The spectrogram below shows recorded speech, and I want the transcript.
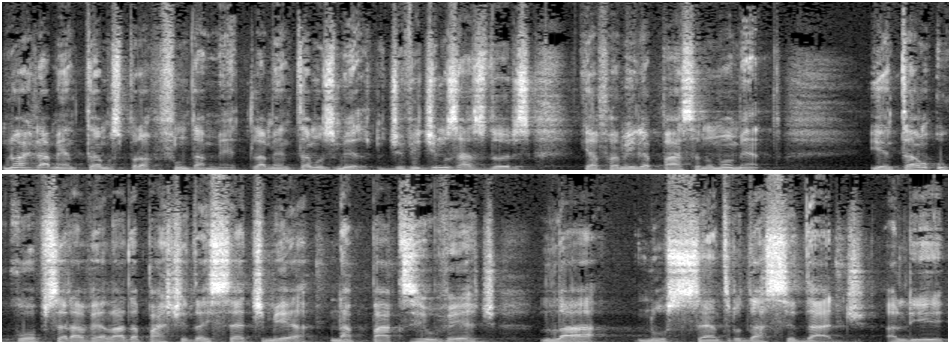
Nós lamentamos profundamente, lamentamos mesmo. Dividimos as dores que a família passa no momento. E então o corpo será velado a partir das sete e meia na Pax Rio Verde, lá no centro da cidade, ali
